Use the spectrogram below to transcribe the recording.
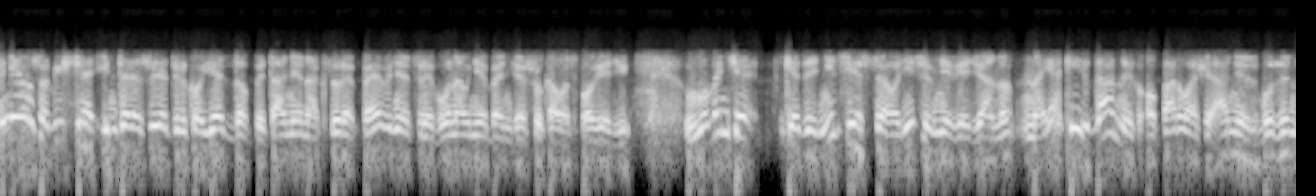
Mnie osobiście interesuje tylko jedno pytanie, na które pewnie Trybunał nie będzie szukał odpowiedzi. W momencie, kiedy nic jeszcze o niczym nie wiedziano, na jakich danych oparła się Anies Budzyn,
